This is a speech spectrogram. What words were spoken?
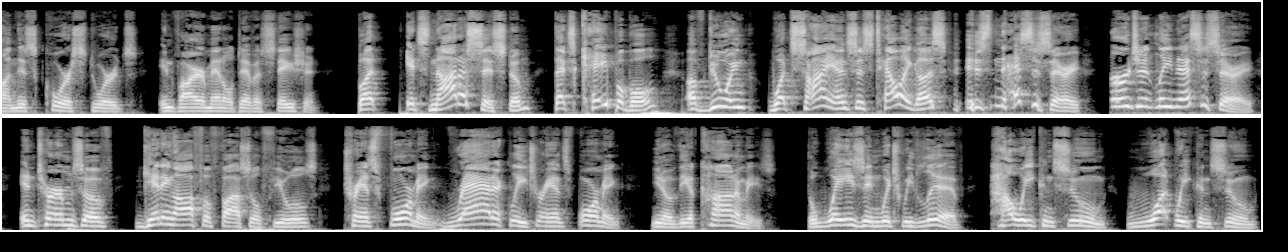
on this course towards environmental devastation. But it's not a system that's capable of doing what science is telling us is necessary, urgently necessary in terms of getting off of fossil fuels, transforming, radically transforming, you know, the economies, the ways in which we live, how we consume, what we consume.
